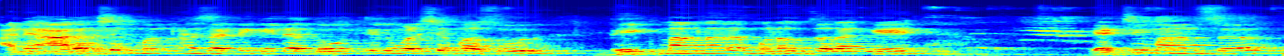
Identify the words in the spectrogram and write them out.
आणि आरक्षण मागण्यासाठी गेल्या दोन तीन वर्षापासून भीक मागणारा मनोज जरांगे याची माणसं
